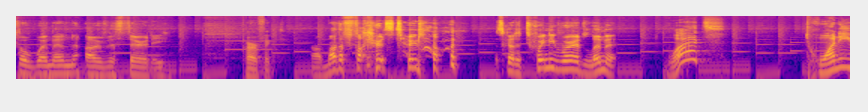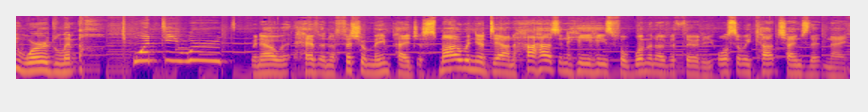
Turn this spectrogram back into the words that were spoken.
for women over 30. Perfect. Oh, motherfucker, it's too long. It's got a 20 word limit. What? 20 word limit. 20 words. We now have an official meme page. A smile when you're down. Ha-has and hee-hees for women over 30. Also, we can't change that name.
